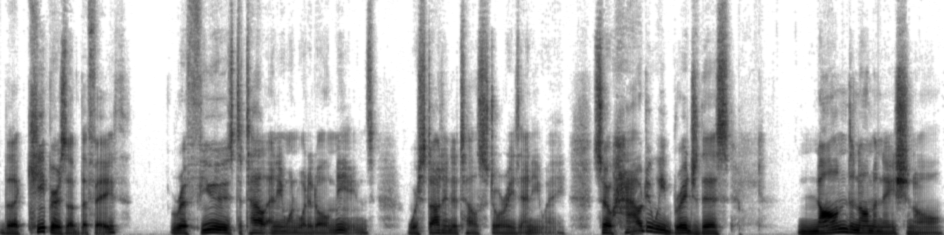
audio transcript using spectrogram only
the keepers of the faith refuse to tell anyone what it all means, we're starting to tell stories anyway. So, how do we bridge this non denominational,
